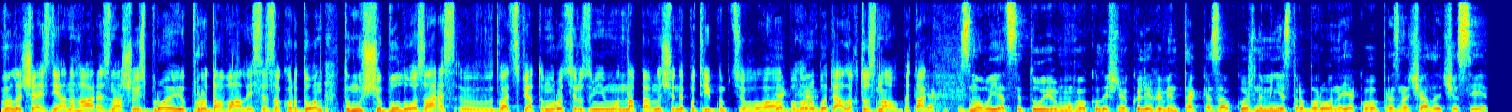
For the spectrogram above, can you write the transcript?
величезні ангари з нашою зброєю продавалися за кордон, тому що було зараз в 25-му році. Розуміємо, напевно, що не потрібно б цього Як, було робити, але хто знав би, так? Як знову я цитую мого колишнього колегу. Він так казав: кожен міністр оборони, якого призначали часи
